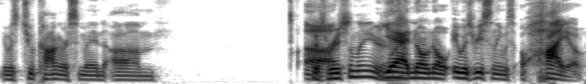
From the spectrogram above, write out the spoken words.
it was two congressmen. Um, Just uh, recently, or? yeah, no, no. It was recently. It was Ohio,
